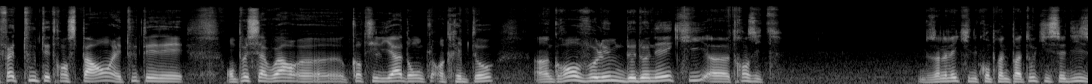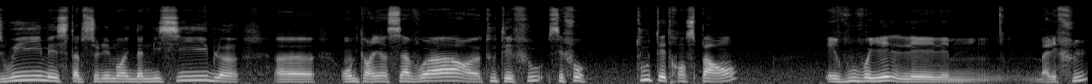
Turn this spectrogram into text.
fait, tout est transparent et tout est. On peut savoir euh, quand il y a donc en crypto un grand volume de données qui euh, transitent. Vous en avez qui ne comprennent pas tout, qui se disent oui, mais c'est absolument inadmissible, on ne peut rien savoir, tout est flou. C'est faux. Tout est transparent et vous voyez les, bah, flux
